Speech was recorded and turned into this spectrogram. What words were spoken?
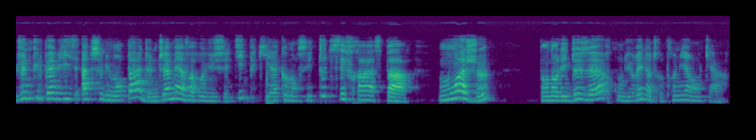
je ne culpabilise absolument pas de ne jamais avoir revu ce type qui a commencé toutes ses phrases par moi je pendant les deux heures qu'ont duré notre premier encart.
